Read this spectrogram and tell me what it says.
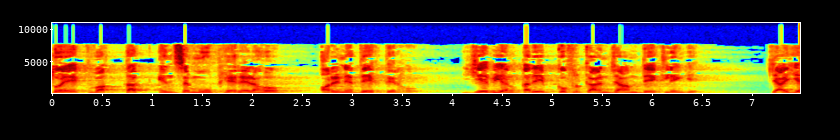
तो एक वक्त तक इनसे मुंह फेरे रहो और इन्हें देखते रहो ये भी अनकरीब कुफ्र का अंजाम देख लेंगे क्या ये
